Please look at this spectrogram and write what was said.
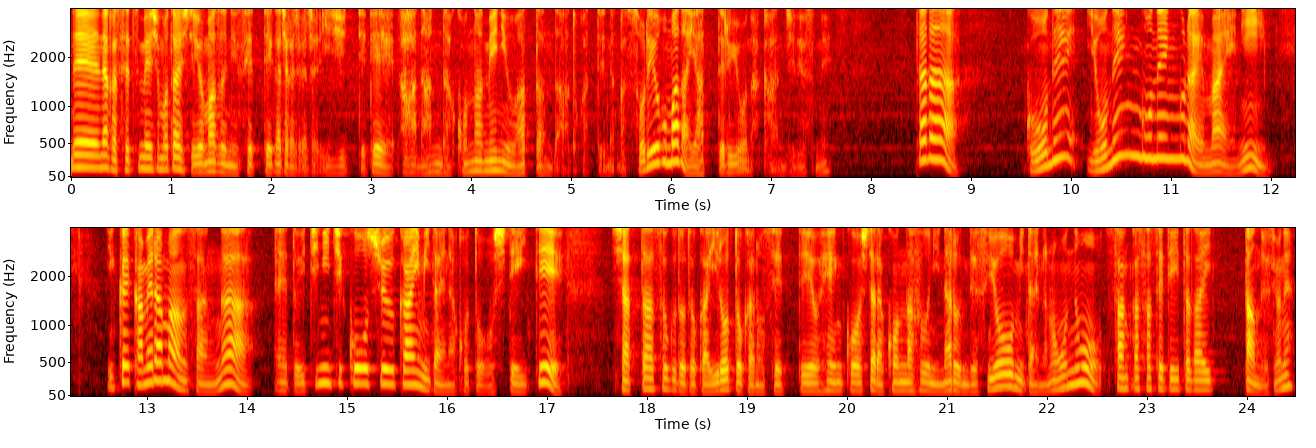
でなんか説明書も対して読まずに設定ガチャガチャガチャいじっててああなんだこんなメニューあったんだとかってなんかそれをまだやってるような感じですねただ5年4年5年ぐらい前に一回カメラマンさんが、えー、と1日講習会みたいなことをしていてシャッター速度とか色とかの設定を変更したらこんな風になるんですよみたいなのを参加させていただいたんですよね。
